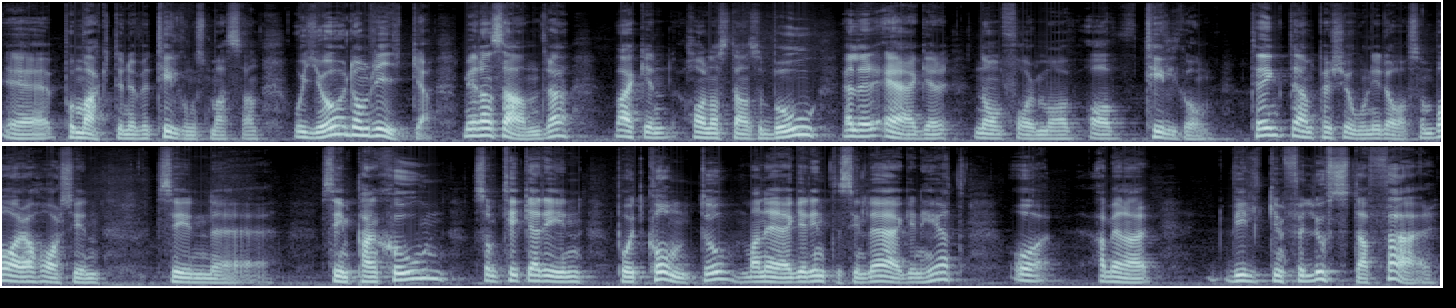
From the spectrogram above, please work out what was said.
eh, på makten över tillgångsmassan och gör dem rika. Medan andra varken har någonstans att bo eller äger någon form av, av tillgång. Tänk den person idag som bara har sin, sin, eh, sin pension som tickar in på ett konto. Man äger inte sin lägenhet. Och jag menar, vilken förlustaffär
